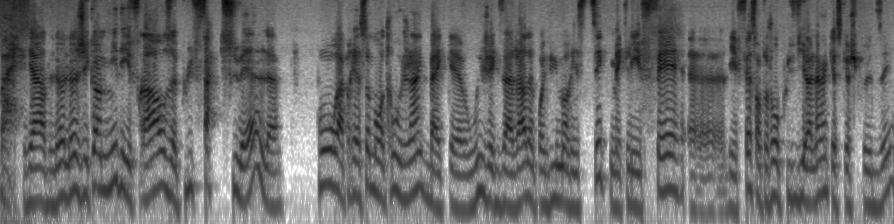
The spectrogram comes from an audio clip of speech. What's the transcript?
Ben, regarde, là, là j'ai comme mis des phrases plus factuelles pour après ça montrer aux gens que, ben, oui, j'exagère d'un point de vue humoristique, mais que les faits, euh, les faits sont toujours plus violents que ce que je peux dire.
